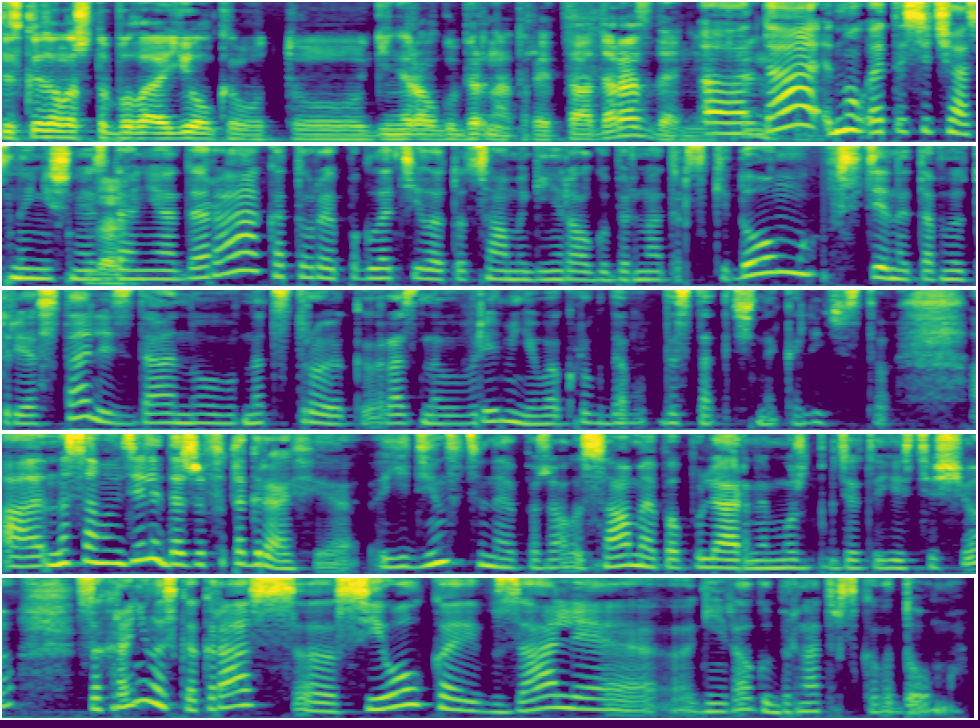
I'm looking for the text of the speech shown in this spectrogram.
Ты сказала, что была елка вот у генерал-губернатора. Это Адара здание? А, да, ну это сейчас нынешнее да. здание Адара, которое поглотило тот самый генерал-губернаторский дом. Стены-то внутри остались, да, но надстроек разного времени вокруг достаточное количество. А на самом деле даже фотография, единственная, пожалуй, самая популярная, может быть, где-то есть еще, сохранилась как раз э, с елкой в зале э, генерал-губернаторского дома.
